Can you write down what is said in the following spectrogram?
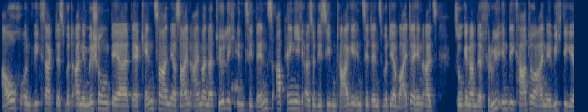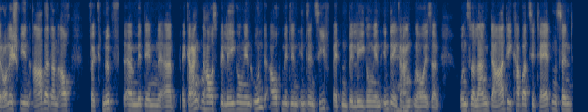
auch, und wie gesagt, es wird eine Mischung der, der Kennzahlen ja sein. Einmal natürlich inzidenzabhängig, also die Sieben-Tage-Inzidenz wird ja weiterhin als sogenannter Frühindikator eine wichtige Rolle spielen, aber dann auch verknüpft äh, mit den äh, Krankenhausbelegungen und auch mit den Intensivbettenbelegungen in den Krankenhäusern. Und solange da die Kapazitäten sind,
